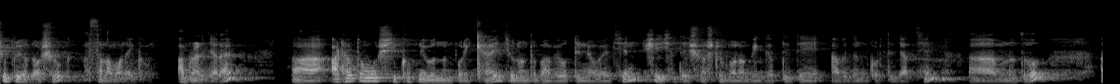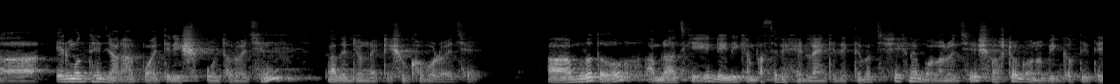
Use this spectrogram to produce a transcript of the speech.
সুপ্রিয় দর্শক, আসসালামু আলাইকুম। আপনারা যারা আঠারোতম শিক্ষক নিবন্ধন পরীক্ষায় চূড়ান্তভাবে উত্তীর্ণ হয়েছেন, সেই সাথে ষষ্ঠ গণবিজ্ঞপ্তিতে আবেদন করতে যাচ্ছেন মূলত এর মধ্যে যারা পঁয়ত্রিশ ঊর্ধ্ব রয়েছেন, তাদের জন্য একটি সুখবর রয়েছে। মূলত আমরা আজকে ডেইলি ক্যাম্পাসের হেডলাইনটি দেখতে পাচ্ছি, সেখানে বলা রয়েছে, ষষ্ঠ গণবিজ্ঞপ্তিতে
